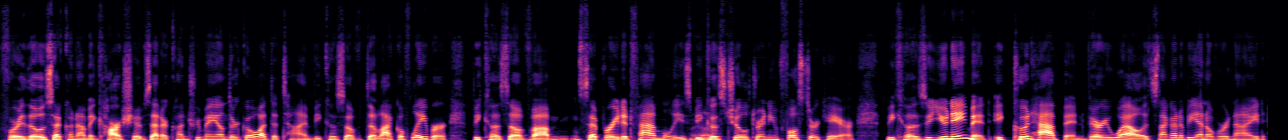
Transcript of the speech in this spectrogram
for those economic hardships that our country may undergo at the time because of the lack of labor, because of um, separated families, yeah. because children in foster care, because you name it, it could happen very well. It's not going to be an overnight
